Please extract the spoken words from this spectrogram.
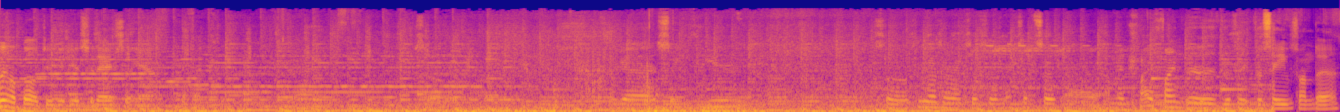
We will build two videos today, so yeah. So, gotta here. So, see you guys the next episode. Next episode, uh, I'm gonna try to find the, the, the saves on the,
